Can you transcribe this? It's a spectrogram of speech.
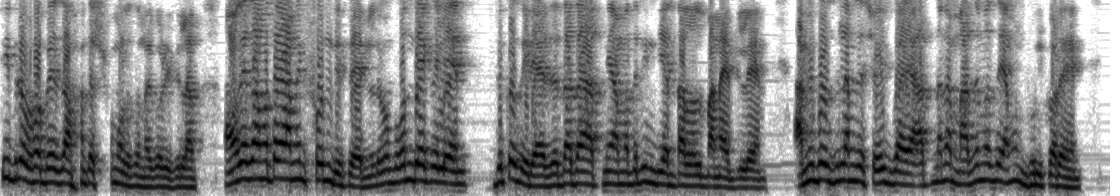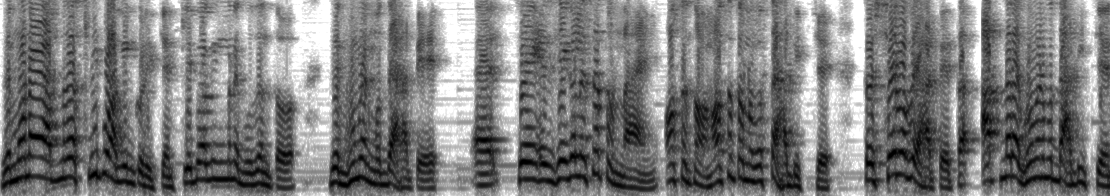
তীব্রভাবে জামাতের সমালোচনা করেছিলাম। আমাকে জামাতে আমি ফোন দিছেন, ফোন দিয়ে কইলেন দুঃখ কইরা যে, দাদা, আপনি আমাদের ইন্ডিয়ার দালাল বানাই দিলেন। আমি বলছিলাম যে, শহীদ ভাই, আপনারা মাঝে মাঝে এমন ভুল করেন যে, মনে হয় আপনারা স্লিপ ওয়াকিং করিচ্ছেন। স্লিপ ওয়াকিং মানে বুঝেন তো, যে, ঘুমের মধ্যে হাঁটে। সেগুলো নাই অবস্থায় হাঁটিচ্ছে। তো সেভাবে হাঁটে। তা আপনারা ঘুমের মধ্যে হাঁটিচ্ছেন,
